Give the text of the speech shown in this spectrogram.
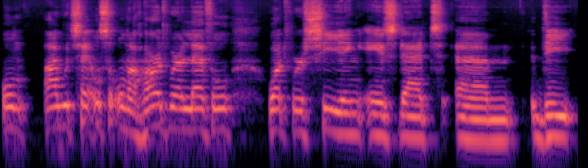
On, I would say also on a hardware level, what we're seeing is that um, the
